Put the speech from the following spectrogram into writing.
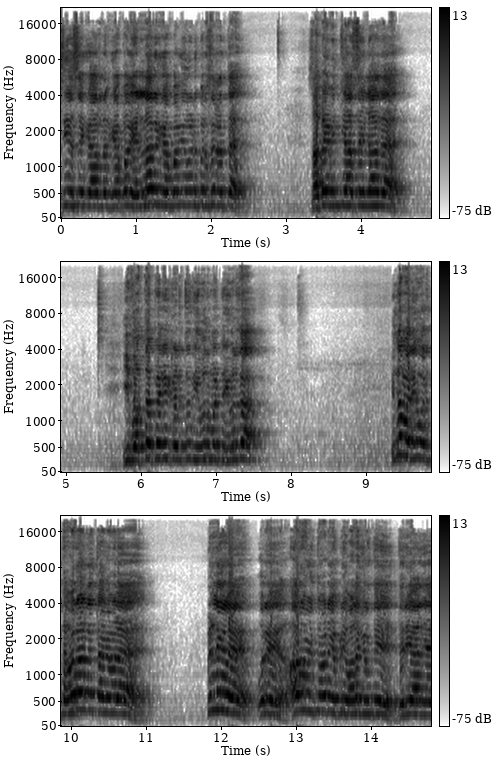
சிஎஸ்ஐக்காரர்களும் கேட்பாங்க எல்லாரும் கேட்பாங்க இவருடைய புஸ்தகத்தை. சபை வித்தியாசம் இல்லாத இப்போ பேரையும் கெடுத்தது இவர் மட்டும் இவர்தான் இந்த மாதிரி ஒரு தவறான தகவலை பிள்ளைகளை ஒரு ஆரோக்கியத்தோடு எப்படி வளர்க்குறது தெரியாது.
